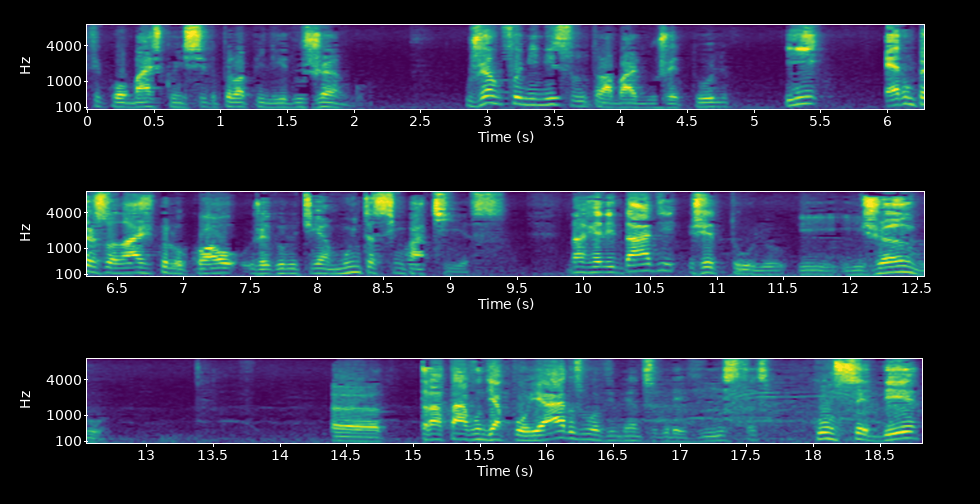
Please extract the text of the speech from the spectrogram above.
que ficou mais conhecido pelo apelido Jango. O Jango foi ministro do Trabalho do Getúlio e era um personagem pelo qual Getúlio tinha muitas simpatias. Na realidade, Getúlio e, e Jango uh, tratavam de apoiar os movimentos grevistas, conceder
